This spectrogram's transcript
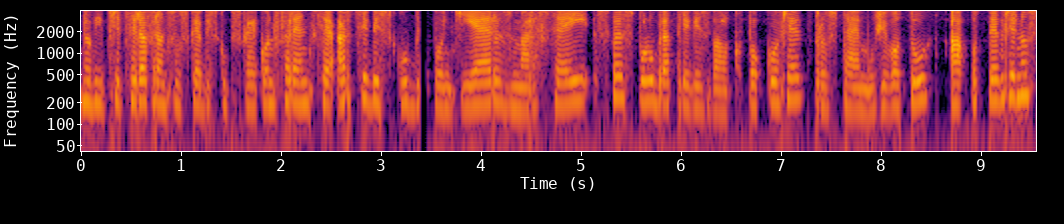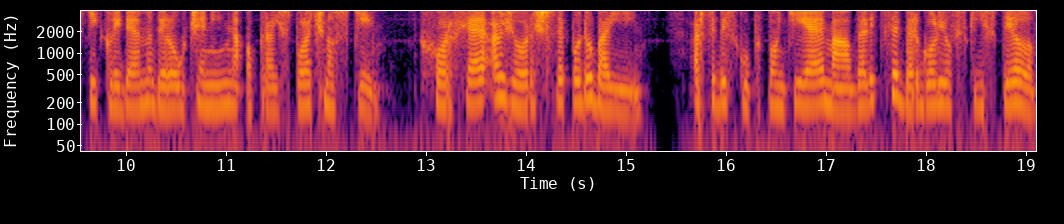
Nový předseda francouzské biskupské konference arcibiskup Pontier z Marseille své spolubratry vyzval k pokoře, prostému životu a otevřenosti k lidem vyloučeným na okraj společnosti. Jorge a Georges se podobají. Arcibiskup Pontier má velice bergoliovský styl.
